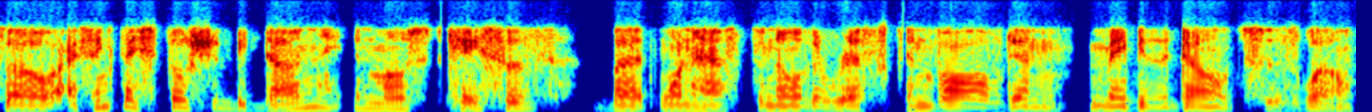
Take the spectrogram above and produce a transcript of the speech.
So I think they still should be done in most cases, but one has to know the risks involved and maybe the don'ts as well.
